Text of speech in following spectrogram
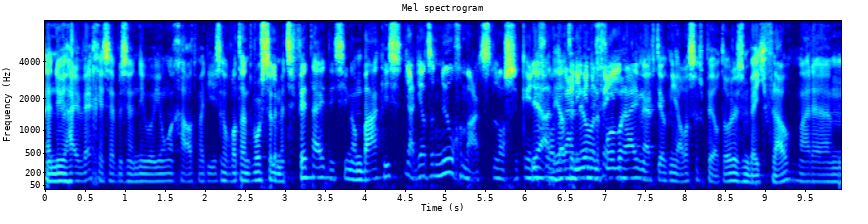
En nu hij weg is, hebben ze een nieuwe jongen gehaald. Maar die is nog wat aan het worstelen met zijn fitheid, die Sinan Bakis. Ja, die had een nul gemaakt. Las ik in de Ja, die had een nul in de voorbereiding. Nou heeft hij ook niet alles gespeeld hoor, dus een beetje flauw. Maar ehm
